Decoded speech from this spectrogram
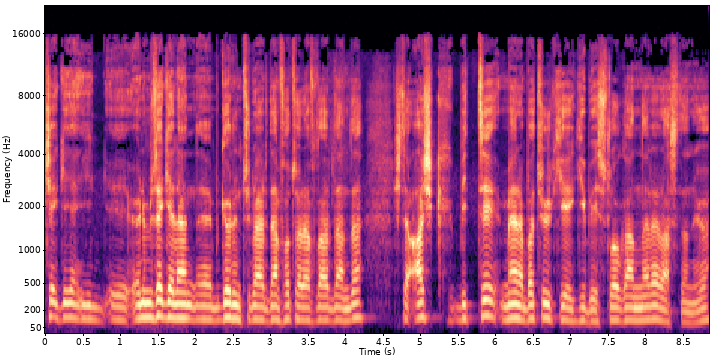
çek, e, önümüze gelen e, görüntülerden, fotoğraflardan da işte aşk bitti, merhaba Türkiye gibi sloganlara rastlanıyor.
